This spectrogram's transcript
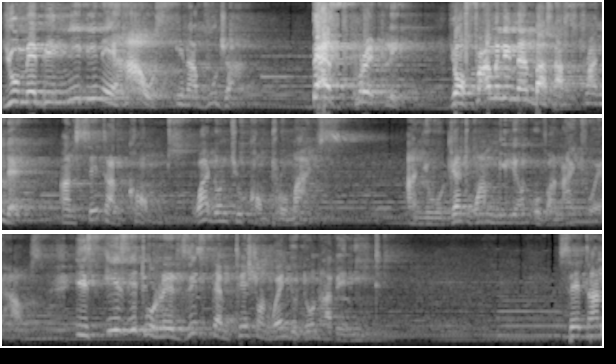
You may be needing a house in Abuja desperately. Your family members are stranded and Satan comes. Why don't you compromise? and you will get one million overnight for a house it's easy to resist temptation when you don't have a need satan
